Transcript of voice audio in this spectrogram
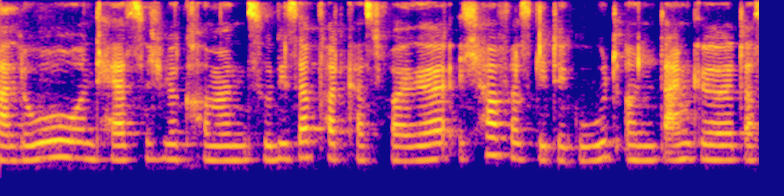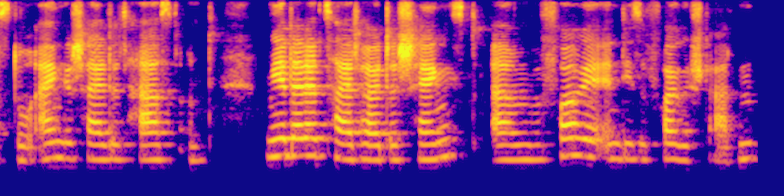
Hallo und herzlich willkommen zu dieser Podcast-Folge. Ich hoffe, es geht dir gut und danke, dass du eingeschaltet hast und mir deine Zeit heute schenkst. Ähm, bevor wir in diese Folge starten,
